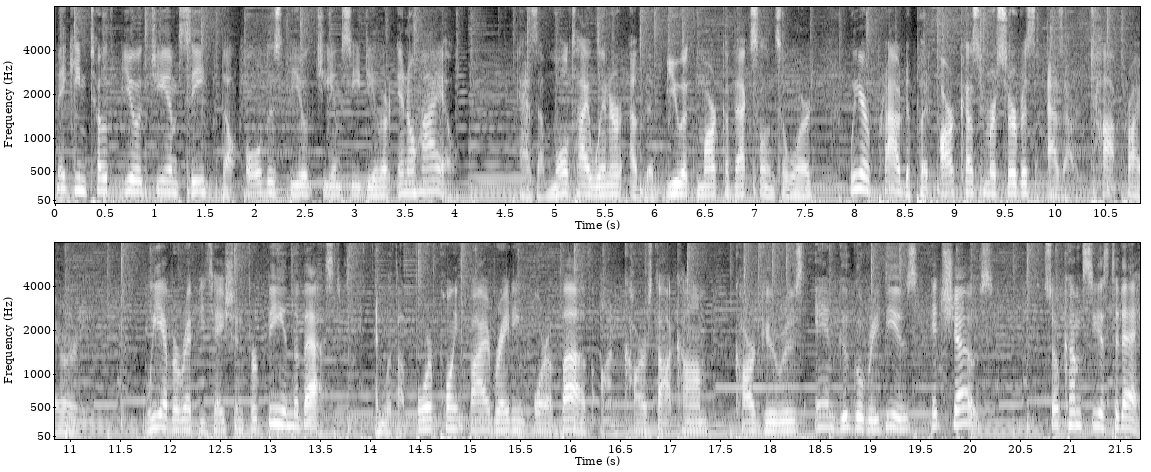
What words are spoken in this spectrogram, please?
making Toth Buick GMC the oldest Buick GMC dealer in Ohio. As a multi winner of the Buick Mark of Excellence Award, we are proud to put our customer service as our top priority. We have a reputation for being the best, and with a 4.5 rating or above on Cars.com, Car Gurus, and Google reviews, it shows. So come see us today.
